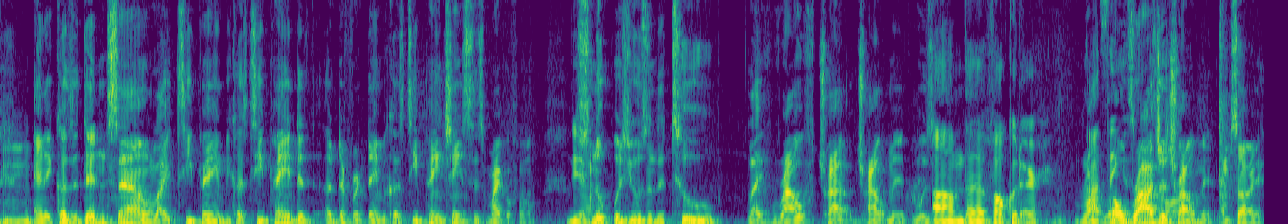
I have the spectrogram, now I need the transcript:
and because it, didn't sound like T Pain, because T Pain did a different thing because T Pain changed his microphone. Yeah. Snoop was using the tube like Ralph Trout, Troutman was. um the vocoder. Ro- I think oh, Roger. Troutman. I'm sorry,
